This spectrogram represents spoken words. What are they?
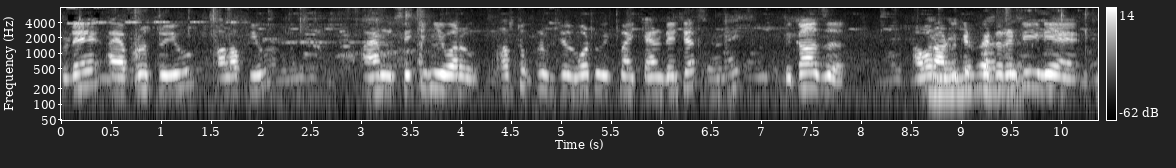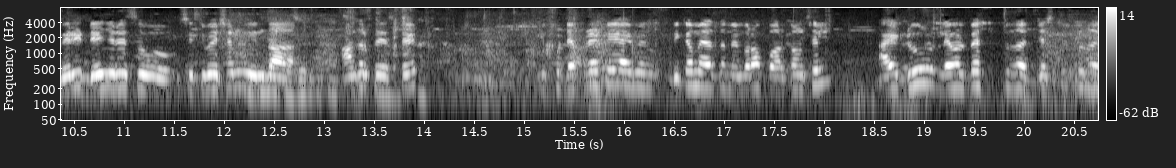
Today I approach to you, all of you. I am seeking your first preferential vote with my candidature because our advocate fraternity in a very dangerous situation in the Andhra Pradesh state if definitely I will become as the member of bar council, I do level best to the justice to the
